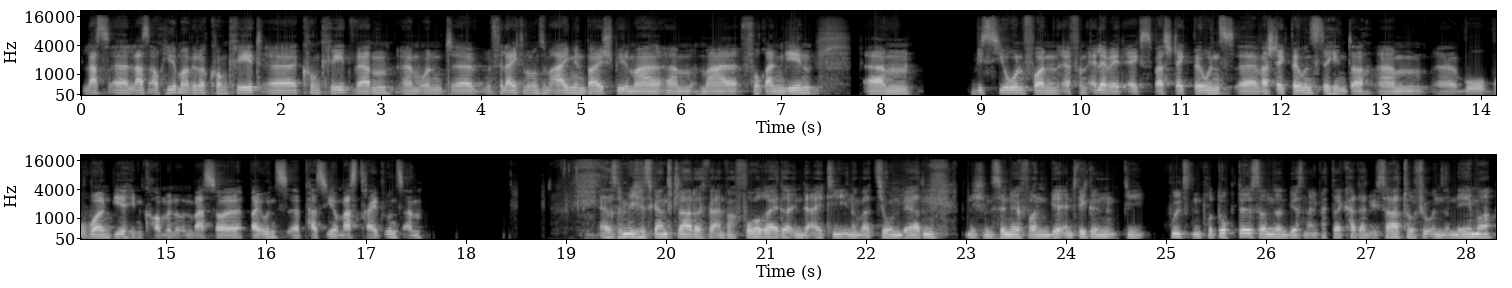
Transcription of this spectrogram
lass, äh, lass auch hier mal wieder konkret, äh, konkret werden ähm, und äh, vielleicht in unserem eigenen Beispiel mal, ähm, mal vorangehen. Ähm, Vision von, äh, von ElevateX, was steckt bei uns, äh, was steckt bei uns dahinter? Ähm, äh, wo, wo wollen wir hinkommen und was soll bei uns äh, passieren? Was treibt uns an? Also für mich ist ganz klar, dass wir einfach Vorreiter in der IT-Innovation werden. Nicht im Sinne von, wir entwickeln die coolsten Produkte, sondern wir sind einfach der Katalysator für Unternehmer,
